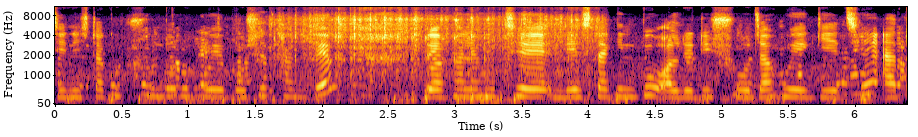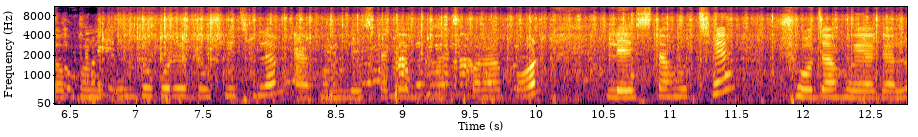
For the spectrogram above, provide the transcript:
জিনিসটা খুব সুন্দর হয়ে বসে থাকবে। তো এখানে হচ্ছে লেসটা কিন্তু অলরেডি সোজা হয়ে গিয়েছে। এতক্ষণ উল্টো করে বসিয়েছিলাম। এখন লেসটাকে ভাজ করার পর লেসটা হচ্ছে সোজা হয়ে গেল।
